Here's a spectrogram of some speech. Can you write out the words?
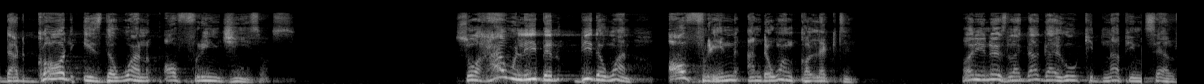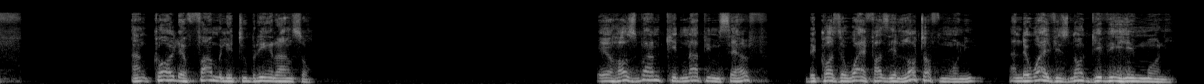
that God is the one offering Jesus. So how will he be the one offering and the one collecting? All you know is like that guy who kidnapped himself and called a family to bring ransom. A husband kidnapped himself because the wife has a lot of money and the wife is not giving him money.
